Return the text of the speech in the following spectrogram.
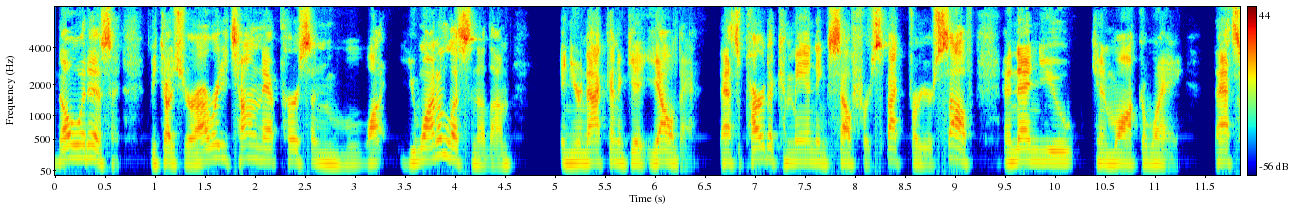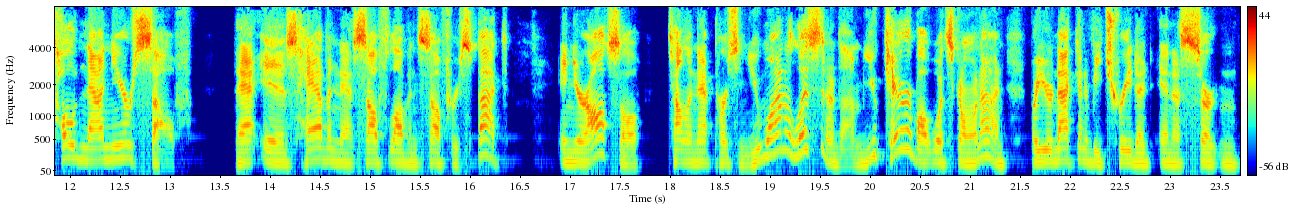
No, it isn't because you're already telling that person what you want to listen to them and you're not going to get yelled at. That's part of commanding self respect for yourself. And then you can walk away. That's holding on to yourself. That is having that self love and self respect. And you're also telling that person you want to listen to them, you care about what's going on, but you're not going to be treated in a certain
